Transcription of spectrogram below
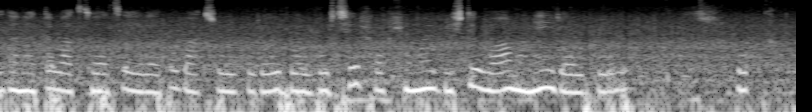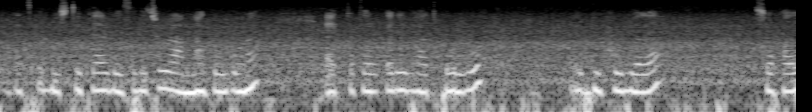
এখানে একটা বাক্স আছে, এই দেখো বাক্সর উপরেও জল পড়ছে। সবসময় বৃষ্টি হওয়া মানেই জল পড়বে। হোক, আজকে বৃষ্টিতে আর বেশি কিছু রান্না করব না। একটা তরকারি ভাত করব। দুপুরবেলা সকাল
